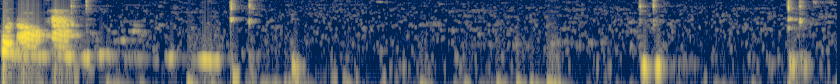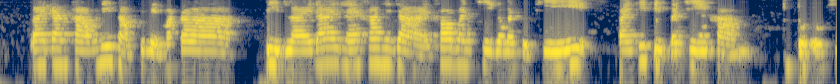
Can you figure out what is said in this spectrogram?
กดออกค่ะ รายการค้าวันที่ 31 มกราปิดรายได้และค่าใช้จ่าย เข้าบัญชีกำลังสุทธิไปที่ปิดบัญชีค่ะกดโอเค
